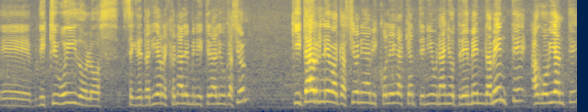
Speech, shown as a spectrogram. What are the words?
eh, distribuido los Secretarías Regionales Ministeriales de Educación, quitarle vacaciones a mis colegas que han tenido un año tremendamente agobiante,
